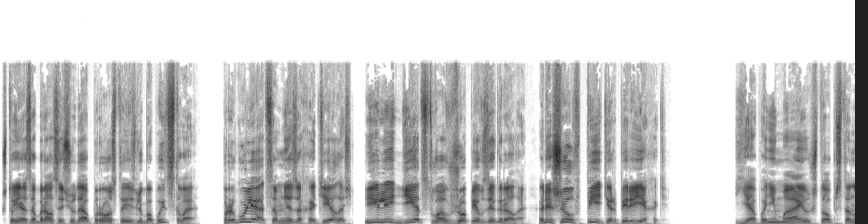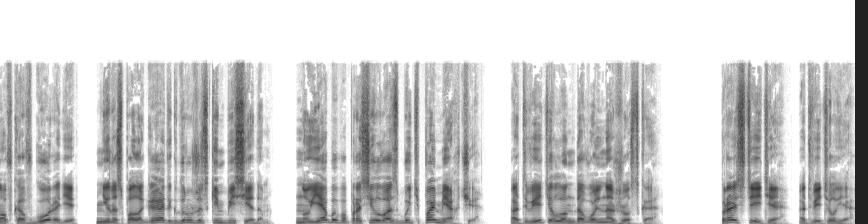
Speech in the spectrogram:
что я забрался сюда просто из любопытства? Прогуляться мне захотелось или детство в жопе взыграло? Решил в Питер переехать. Я понимаю, что обстановка в городе не располагает к дружеским беседам, но я бы попросил вас быть помягче», — ответил он довольно жестко. «Простите», — ответил я.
